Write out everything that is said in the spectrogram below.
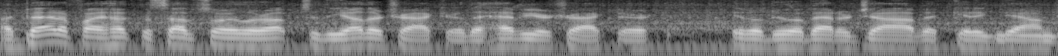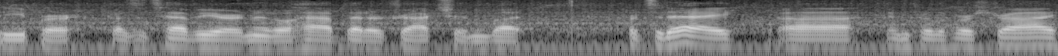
I bet if I hook the subsoiler up to the other tractor, the heavier tractor, it'll do a better job at getting down deeper because it's heavier and it'll have better traction. But for today uh, and for the first try,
